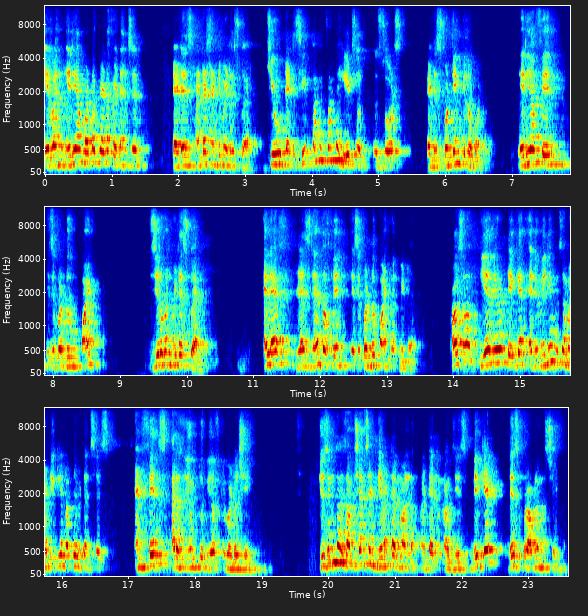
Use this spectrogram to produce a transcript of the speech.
A1 area of water plate of utensil that is 100 centimeter square. Q that is heat coming from the heat source that is 14 kilowatt. Area of film is equal to 0.01 meter square. LF, less length of fin, is equal to 0.1 meter. Also, here we have taken aluminium as a material of the utensils and fins are assumed to be of cuboidal shape. Using the assumptions and given terminologies, we get this problem statement.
